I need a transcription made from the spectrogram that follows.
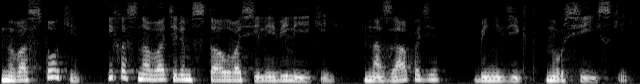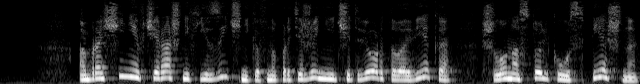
На Востоке их основателем стал Василий Великий, на Западе – Бенедикт Нурсийский. Обращение вчерашних язычников на протяжении IV века шло настолько успешно,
